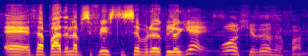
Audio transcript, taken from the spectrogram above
Ε, θα πάτε να ψηφίσετε στις ευρωεκλογές; Όχι, δεν θα πάμε.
